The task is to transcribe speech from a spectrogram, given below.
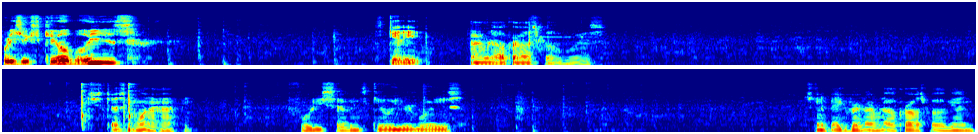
46th kill, boys. Let's get it. Out crossbow, boys. Just doesn't want to happen. 47th kill here, boys. Just gonna beg for an out crossbow again.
